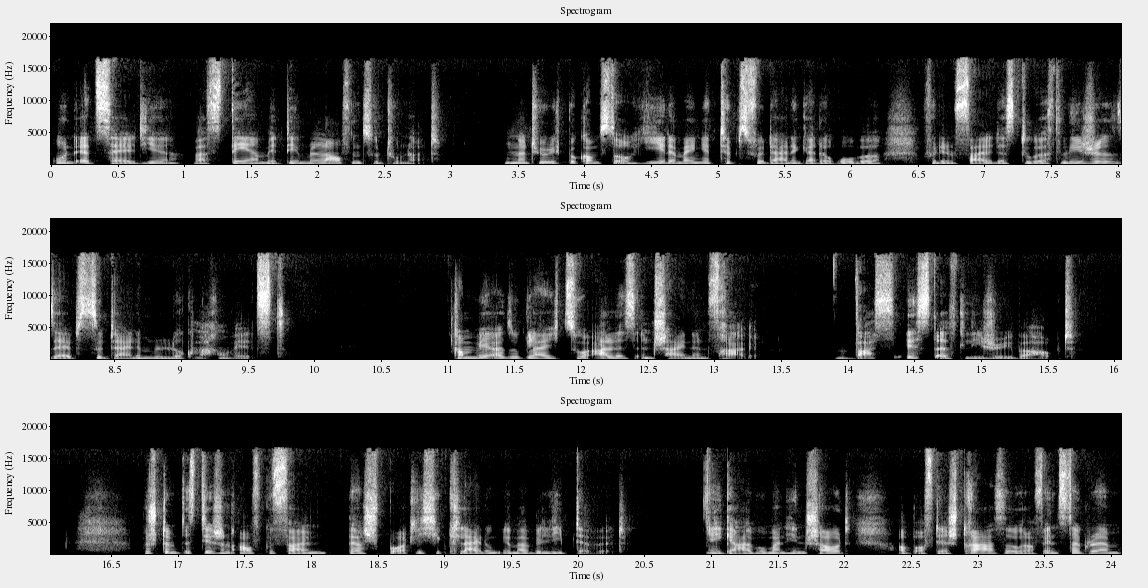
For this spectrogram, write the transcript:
und erzähl dir, was der mit dem Laufen zu tun hat. Natürlich bekommst du auch jede Menge Tipps für deine Garderobe für den Fall, dass du Athleisure selbst zu deinem Look machen willst. Kommen wir also gleich zur alles entscheidenden Frage. Was ist Athleisure überhaupt? Bestimmt ist dir schon aufgefallen, dass sportliche Kleidung immer beliebter wird. Egal wo man hinschaut, ob auf der Straße oder auf Instagram,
